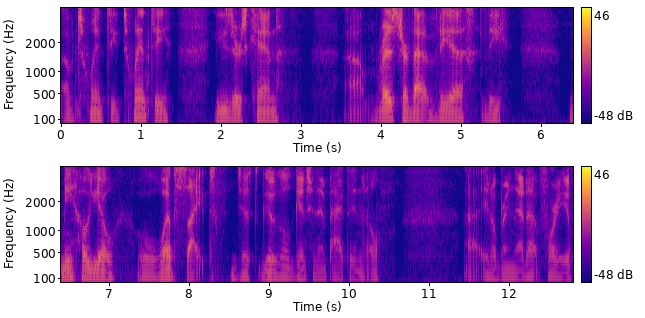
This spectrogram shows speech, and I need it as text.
of 2020. Users can um, register that via the MiHoYo website. Just Google Genshin Impact, and it'll uh, it'll bring that up for you.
